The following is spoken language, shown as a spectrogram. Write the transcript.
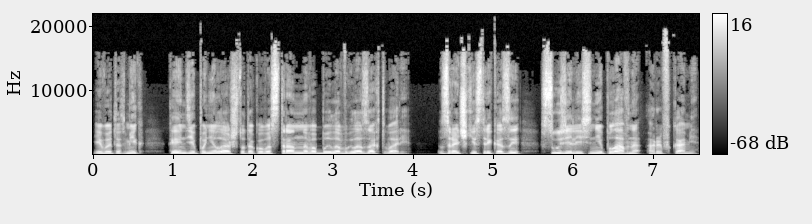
И в этот миг Кэнди поняла, что такого странного было в глазах твари. Зрачки стрекозы сузились не плавно, а рывками,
